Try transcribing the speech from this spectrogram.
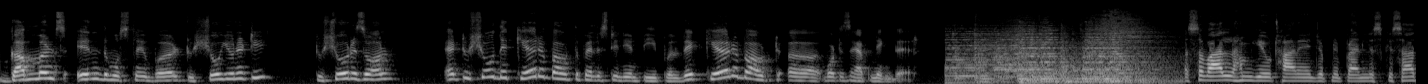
governments in the Muslim world to show unity to show resolve and to show they care about the Palestinian people. They care about uh, what is happening there. सवाल हम ये उठा रहे हैं जो अपने पैनलिस्ट के साथ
